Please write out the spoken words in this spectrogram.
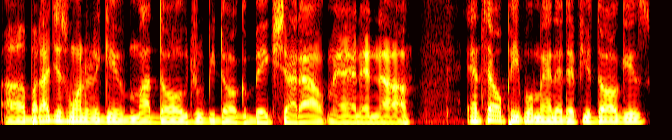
Uh, but I just wanted to give my dog, Droopy Dog, a big shout out, man, and uh, and tell people, man, that if your dog is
